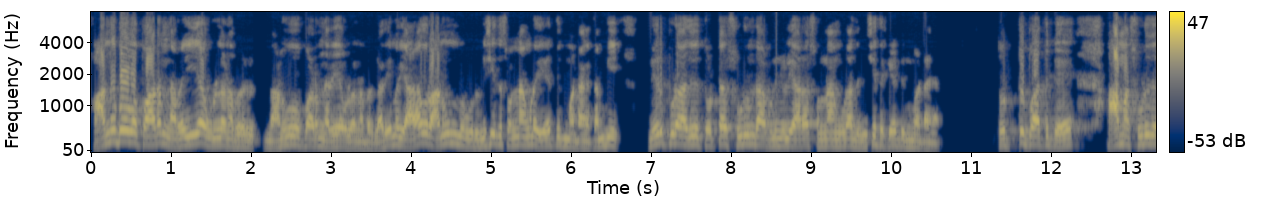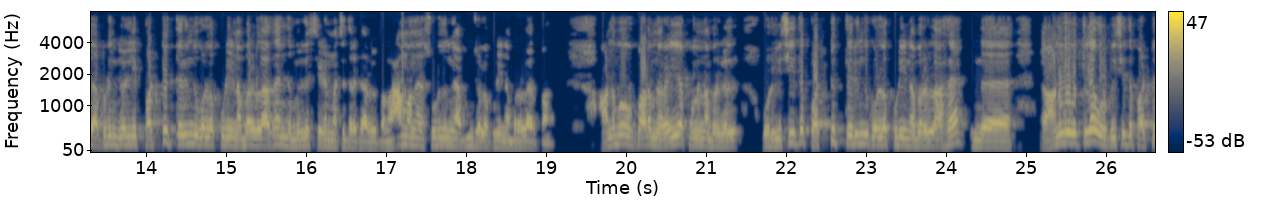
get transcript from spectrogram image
அனுபவ பாடம் நிறைய உள்ள நபர்கள் இந்த அனுபவ பாடம் நிறைய உள்ள நபர்கள். அதே மாதிரி யாராவது ஒரு அனுபவம் ஒரு விஷயத்த சொன்னா கூட ஏற்றுக்க மாட்டாங்க. தம்பி நெருப்புடாது தொட்டா சுடுண்டா அப்படின்னு சொல்லி யாராவது சொன்னாங்க கூட அந்த விஷயத்த கேட்டுக்க மாட்டாங்க. தொட்டு பார்த்துட்டு ஆமாம் சுடுது அப்படின்னு சொல்லி பட்டு தெரிந்து கொள்ளக்கூடிய நபர்களாக இந்த மிருகசீடன் நட்சத்திரக்காரர்கள் இருப்பாங்க. ஆமாங்க சுடுதுங்க அப்படின்னு சொல்லக்கூடிய நபர்களாக இருப்பாங்க. அனுபவ பாடம் நிறைய கொண்ட நபர்கள் ஒரு விஷயத்தை பட்டு தெரிந்து கொள்ளக்கூடிய நபர்களாக இந்த அனுபவத்தில் ஒரு விஷயத்தை பட்டு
